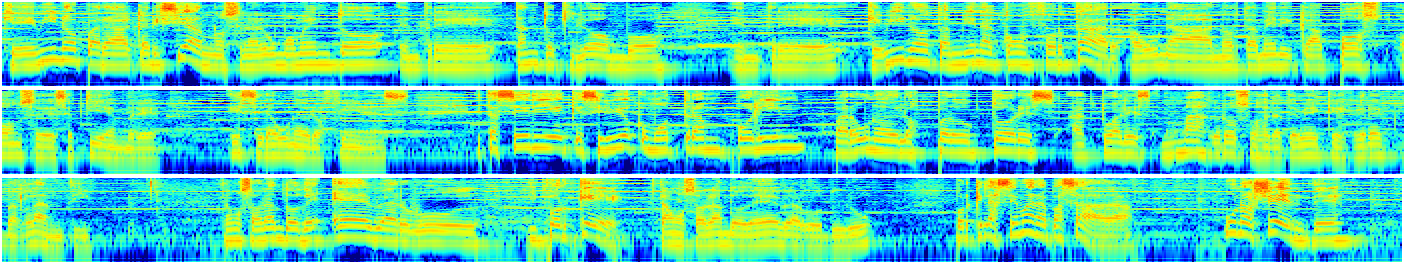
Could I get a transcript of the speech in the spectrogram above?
que vino para acariciarnos en algún momento entre tanto quilombo, entre que vino también a confortar a una Norteamérica post 11 de septiembre. Ese era uno de los fines. Esta serie que sirvió como trampolín para uno de los productores actuales más grosos de la TV, que es Greg Berlanti. Estamos hablando de Everwood. ¿Y por qué estamos hablando de Everwood, Lu? Porque la semana pasada un oyente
